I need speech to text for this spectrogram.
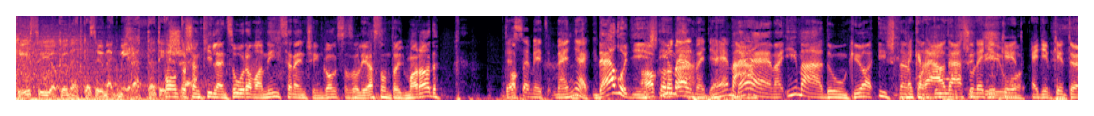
Készülj a következő megmérettetésre. Pontosan 9 óra van, nincs szerencsénk, Gangsta Zoli azt mondta, hogy marad. De szemét, menjek? Dehogy is! Ha akarod, imád- elmegyek. Nem. Nem, imádunk, ja, Isten. Meg a ráadásul egyébként, egyébként ö,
